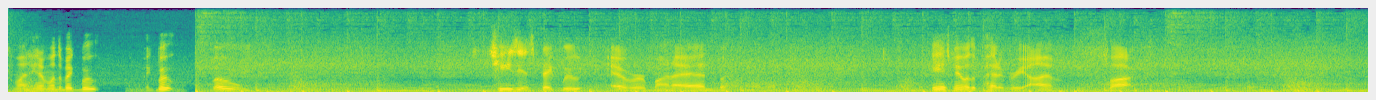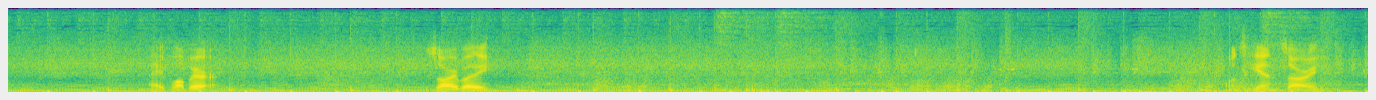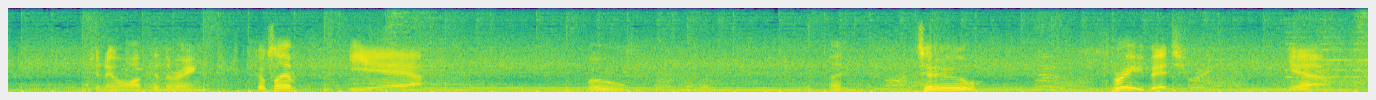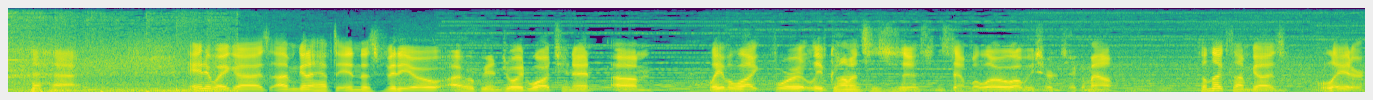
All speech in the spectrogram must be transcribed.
Come on, hit him with the big boot. Big boot. Boom. Cheesiest big boot ever, might I add, but he hits me with a pedigree. I am fucked. Hey, Paul Bearer. Sorry, buddy. Once again, sorry. Shouldn't have walked in the ring. Choke slam. Yeah. Boom. One, two, three, bitch. Yeah. Anyway, guys, I'm gonna have to end this video. I hope you enjoyed watching it. Um, leave a like for it, leave comments and suggestions down below. I'll be sure to check them out. Till next time, guys, later.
